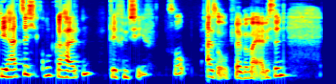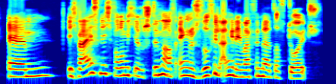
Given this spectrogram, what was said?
Die hat sich gut gehalten, definitiv. So. Also, wenn wir mal ehrlich sind. Ähm, ich weiß nicht, warum ich ihre Stimme auf Englisch so viel angenehmer finde als auf Deutsch.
